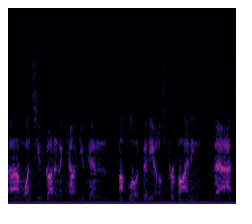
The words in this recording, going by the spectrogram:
um, once you've got an account, you can upload videos, providing that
